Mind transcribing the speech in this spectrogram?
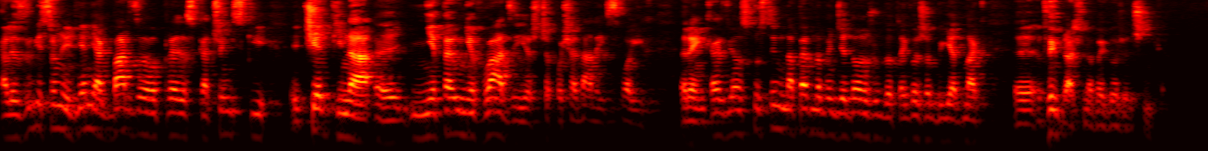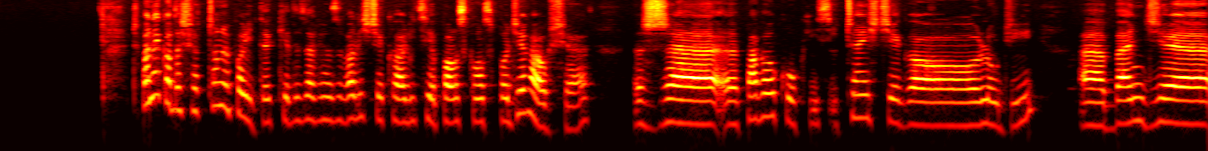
ale z drugiej strony wiem, jak bardzo prezes Kaczyński cierpi na e, niepełnię władzy jeszcze posiadanej w swoich rękach. W związku z tym na pewno będzie dążył do tego, żeby jednak e, wybrać nowego rzecznika. Czy pan jako doświadczony polityk, kiedy zawiązywaliście koalicję polską, spodziewał się, że e, Paweł Kukiz i część jego ludzi będzie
